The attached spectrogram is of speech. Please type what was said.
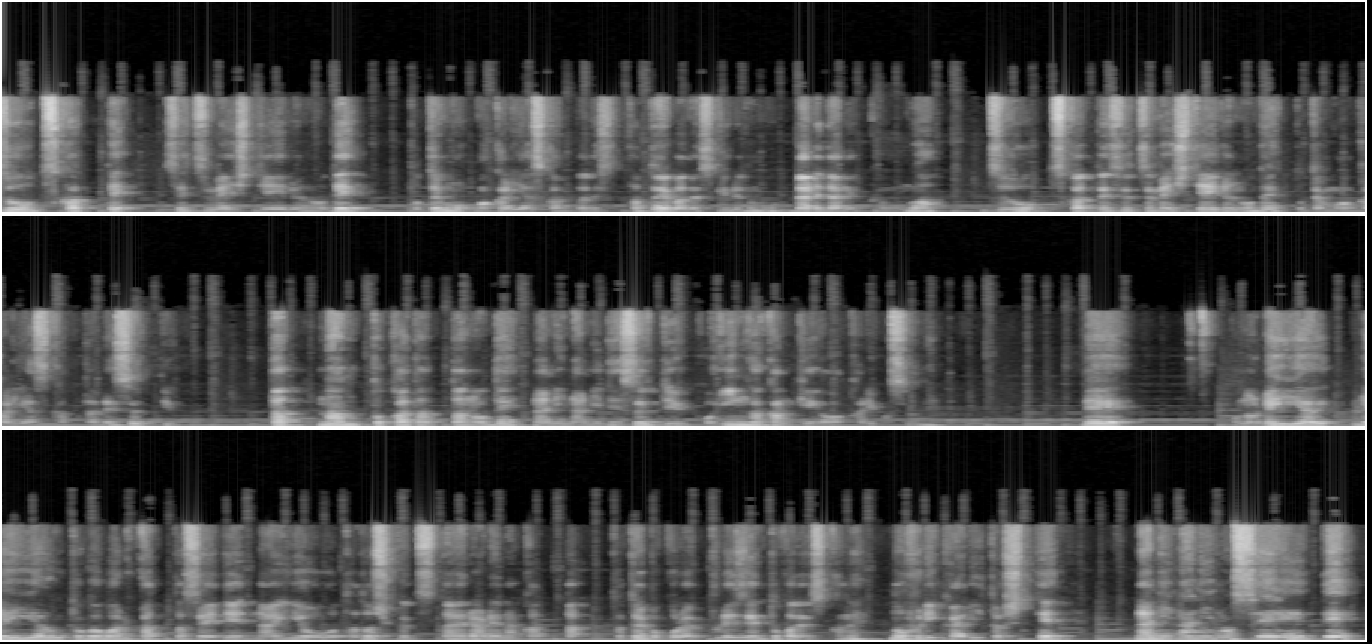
図を使って説明しているので、とても分かりやすかったです。例えばですけれども、誰々君は図を使って説明しているので、とても分かりやすかったですっていう。だなんとかだったので、何々ですっていうこう因果関係が分かりますよね。で、このレイアウレイアウトが悪かったせいで内容を正しく伝えられなかった。例えばこれはプレゼントとかですかね。の振り返りとして、何々のせいで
